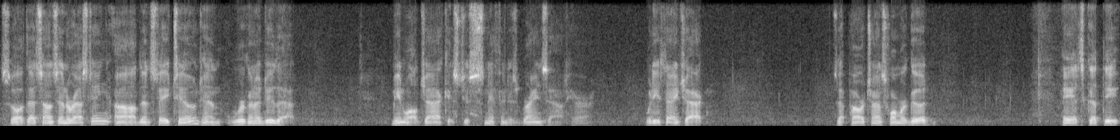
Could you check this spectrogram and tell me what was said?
So if that sounds interesting, uh, then stay tuned and we're going to do that. Meanwhile, Jack is just sniffing his brains out here. What do you think, Jack? Is that power transformer good? Hey, it's got the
